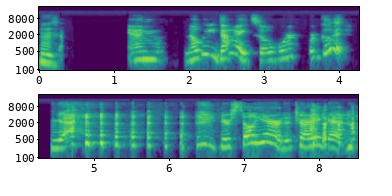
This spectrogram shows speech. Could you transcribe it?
hmm. so, and nobody died so we're we're good yeah You're still here to try again.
